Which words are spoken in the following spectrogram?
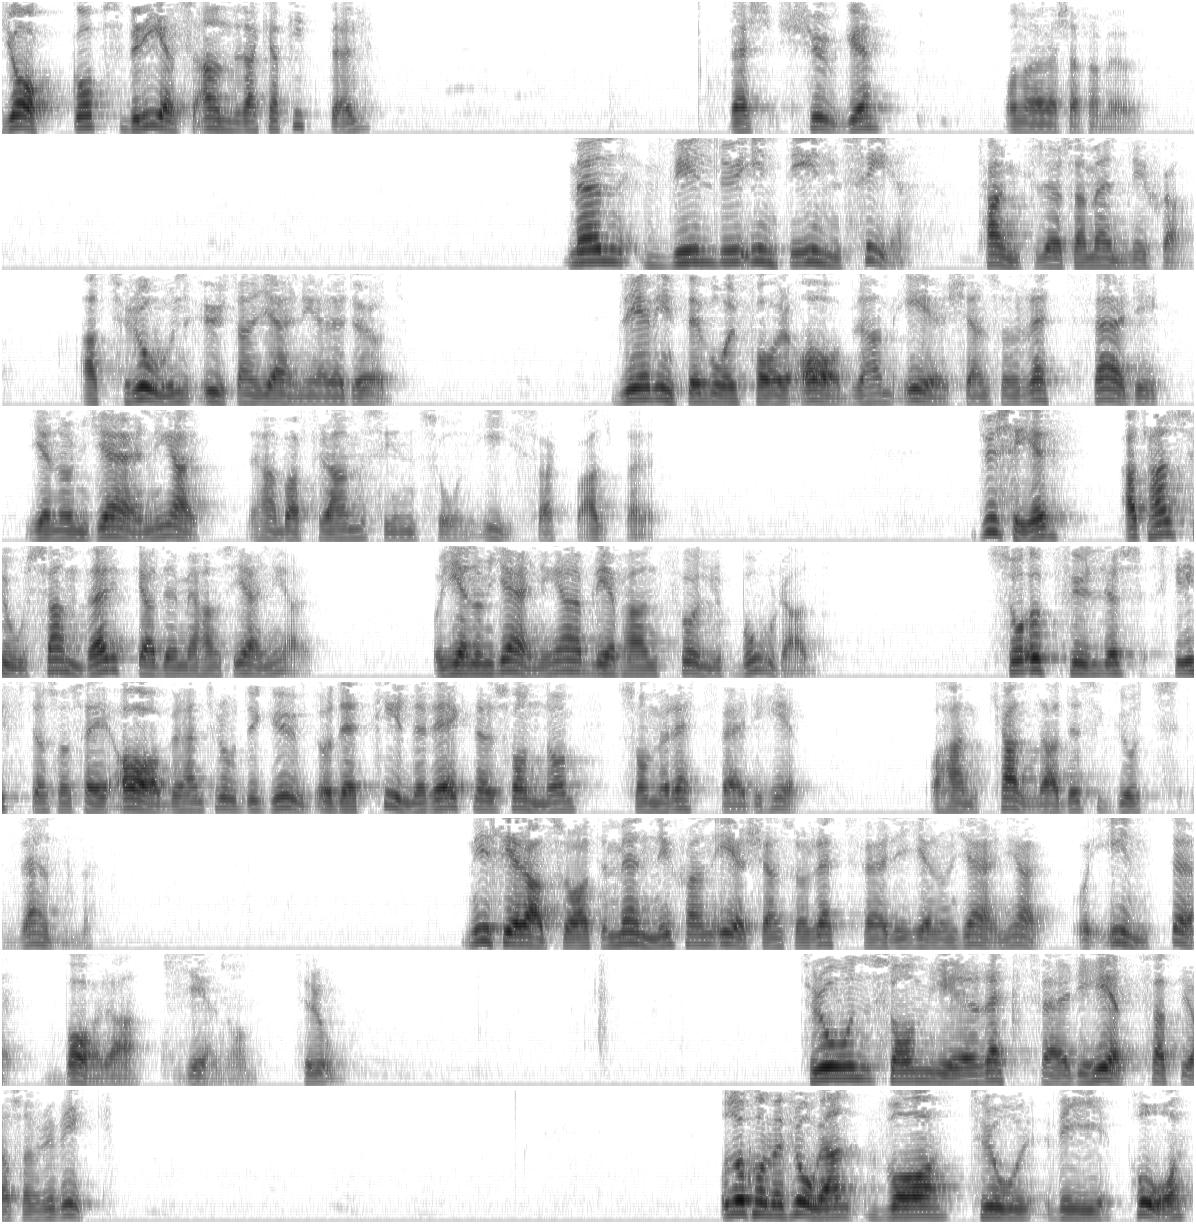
Jakobs brevs andra kapitel vers 20 och några verser framöver. Men vill du inte inse tanklösa människa att tron utan gärningar är död? Blev inte vår far Abraham erkänd som rättfärdig genom gärningar när han bar fram sin son Isak på altaret. Du ser att hans tro samverkade med hans gärningar. Och genom gärningar blev han fullbordad. Så uppfylldes skriften som säger Abraham trodde Gud och det tillräknades honom som rättfärdighet. Och han kallades Guds vän ni ser alltså att människan erkänns som rättfärdig genom gärningar och inte bara genom tro. Tron som ger rättfärdighet satte jag som rubrik. Och då kommer frågan vad tror vi på?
